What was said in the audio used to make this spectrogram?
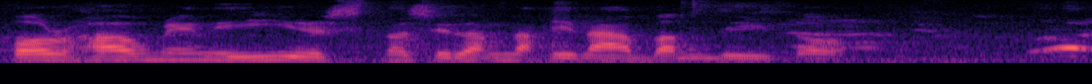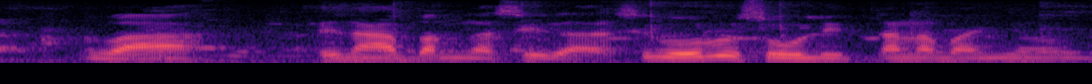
For how many years na silang nakinabang dito? Diba? Kinabang na sila. Siguro sulit na naman yun.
